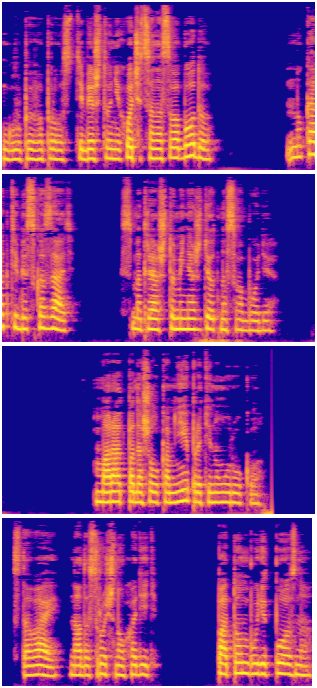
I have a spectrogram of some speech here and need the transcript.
«Глупый вопрос. Тебе что, не хочется на свободу?» «Ну как тебе сказать, смотря что меня ждет на свободе?» Марат подошел ко мне и протянул руку. «Вставай, надо срочно уходить. Потом будет поздно».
